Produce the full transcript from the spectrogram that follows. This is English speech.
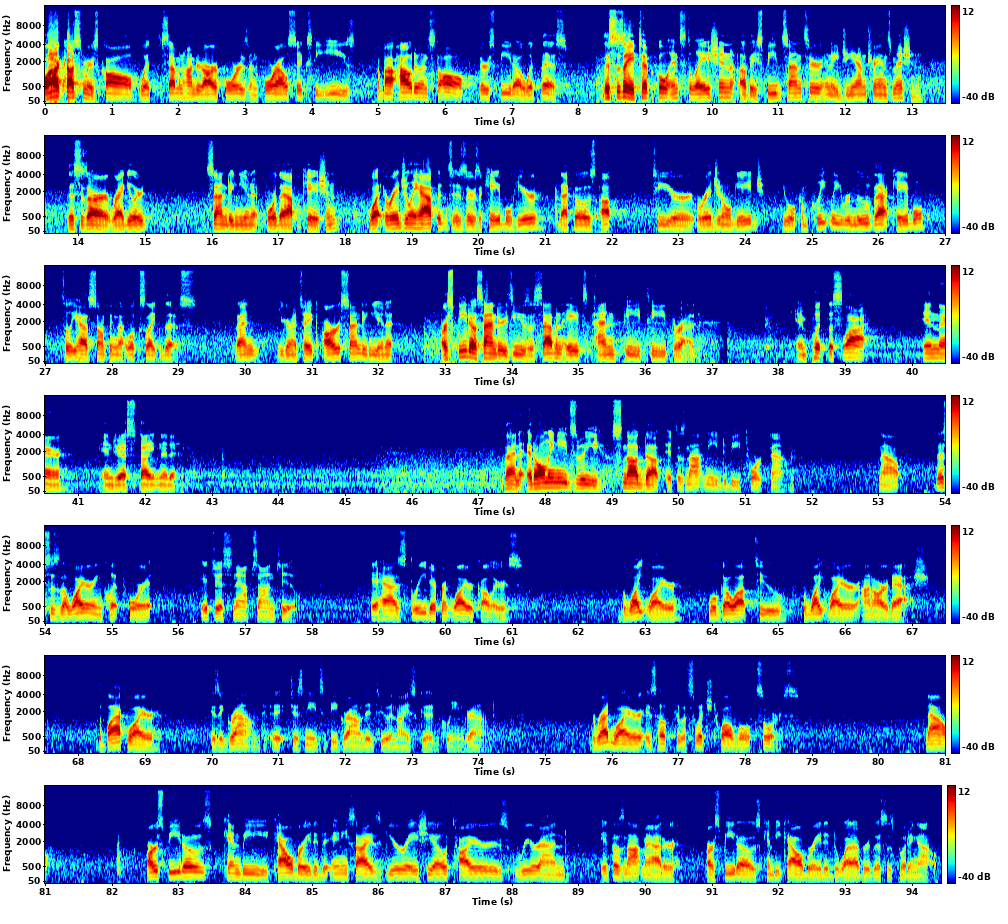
lot of customers call with 700 R4s and 4L60Es about how to install their Speedo with this. This is a typical installation of a speed sensor in a GM transmission. This is our regular sending unit for the application. What originally happens is there's a cable here that goes up to your original gauge. You will completely remove that cable until you have something that looks like this. Then you're going to take our sending unit. Our Speedo senders use a 7 8 NPT thread. And put the slot in there and just tighten it in. Then it only needs to be snugged up, it does not need to be torqued down. Now, this is the wiring clip for it. It just snaps on too it has three different wire colors. The white wire will go up to the white wire on our dash. The black wire is a ground. It just needs to be grounded to a nice, good, clean ground. The red wire is hooked to a switch 12 volt source. Now, our speedos can be calibrated to any size gear ratio, tires, rear end. It does not matter. Our speedos can be calibrated to whatever this is putting out.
